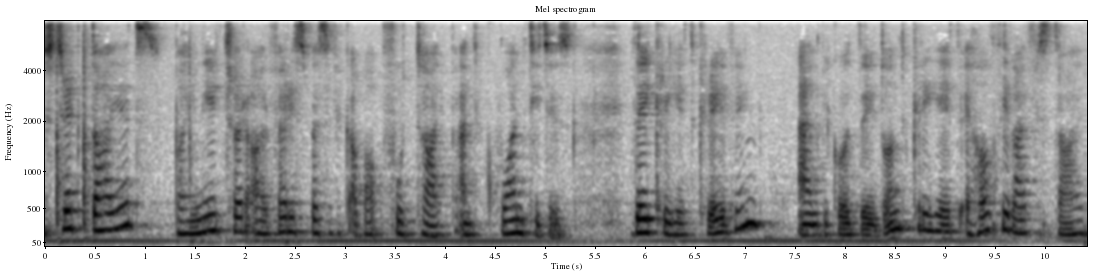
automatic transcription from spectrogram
strict diets by nature are very specific about food type and quantities they create craving and because they don't create a healthy lifestyle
